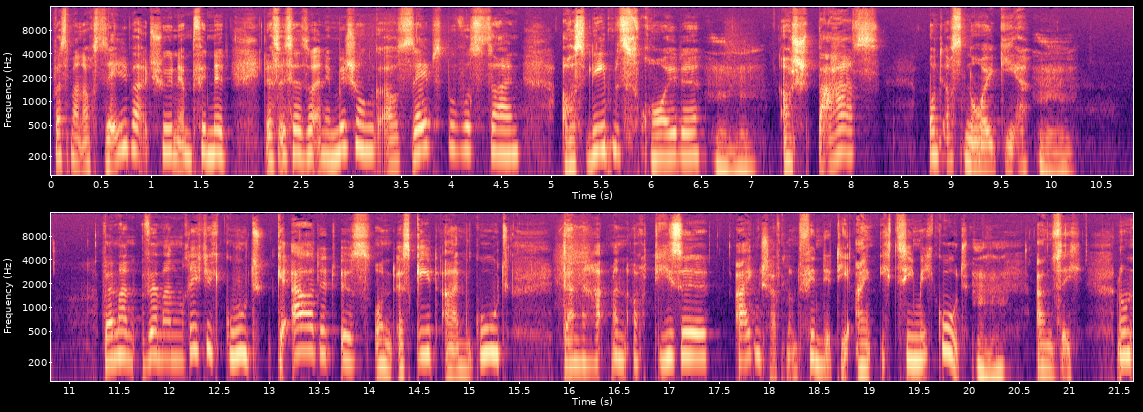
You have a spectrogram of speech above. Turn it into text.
was man auch selber als schön empfindet. Das ist ja so eine Mischung aus Selbstbewusstsein, aus Lebensfreude, aus Spaß und aus Neugier. Wenn man, wenn man richtig gut geerdet ist und es geht einem gut, dann hat man auch diese Eigenschaften und findet die eigentlich ziemlich gut an sich. Nun,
